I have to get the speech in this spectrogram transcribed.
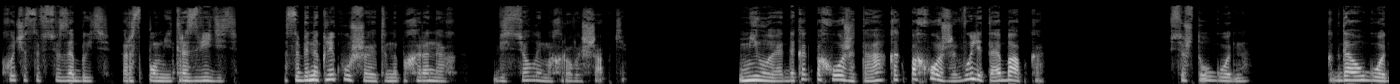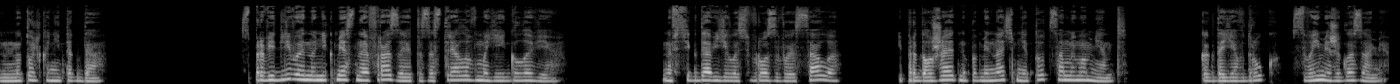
Хочется все забыть, распомнить, развидеть. Особенно кликуша эту на похоронах, веселой махровой шапки. Милая, да как похоже-то, а? Как похоже, вылитая бабка. Все что угодно. Когда угодно, но только не тогда. Справедливая, но не некместная фраза эта застряла в моей голове. Навсегда въелась в розовое сало и продолжает напоминать мне тот самый момент, когда я вдруг своими же глазами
